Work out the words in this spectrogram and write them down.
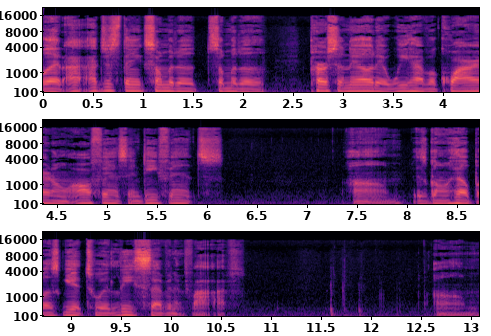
But I, I just think some of the some of the personnel that we have acquired on offense and defense um, is going to help us get to at least seven and five. Um,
